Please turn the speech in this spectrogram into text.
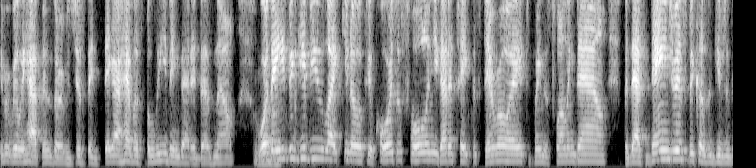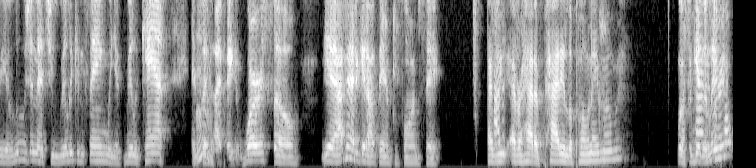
if it really happens or if it's just they, they gotta have us believing that it does now. Or they even give you like, you know, if your cords are swollen, you got to take the steroid to bring the swelling down. But that's dangerous because it gives you the illusion that you really can sing when you really can't. And so it Mm. might make it worse. So yeah, I've had to get out there and perform sick. Have How you ever had a Patti LuPone moment? But forgetting the Patty lyric. LaPo-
